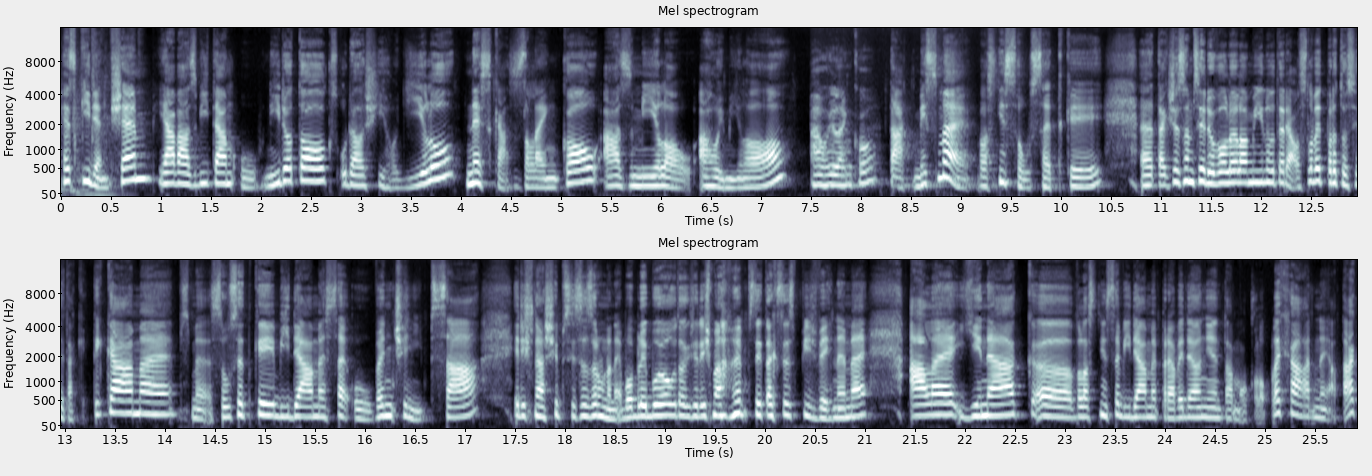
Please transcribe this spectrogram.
Hezký den všem, já vás vítám u Nido Talks, u dalšího dílu. Dneska s Lenkou a s Mílou. Ahoj Mílo. Ahoj Lenko. Tak, my jsme vlastně sousedky, eh, takže jsem si dovolila Mílu teda oslovit, proto si taky tykáme, jsme sousedky, vídáme se u venčení psa, i když naši psi se zrovna neoblibujou, takže když máme psy, tak se spíš vyhneme, ale jinak eh, vlastně se vídáme pravidelně tam okolo plechárny a tak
